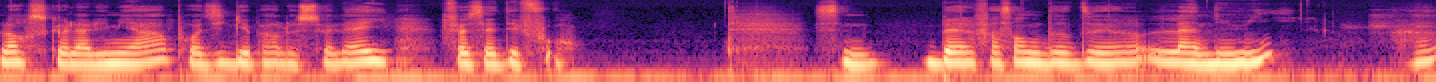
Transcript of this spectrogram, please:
lorsque la lumière prodiguée par le soleil faisait défaut. C'est une belle façon de dire la nuit. Hein?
